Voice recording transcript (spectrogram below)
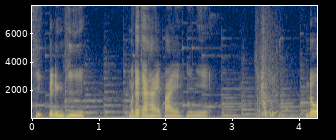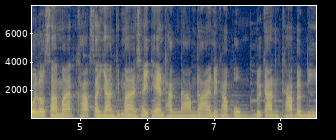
คลิกไปหนึ่งที มันก็จะหายไปอย่างนี้ โดยเราสามารถคราฟสายยางขึ้นมาใช้แทนถังน้ำได้นะครับผมด้วยการคราฟแบบนี้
